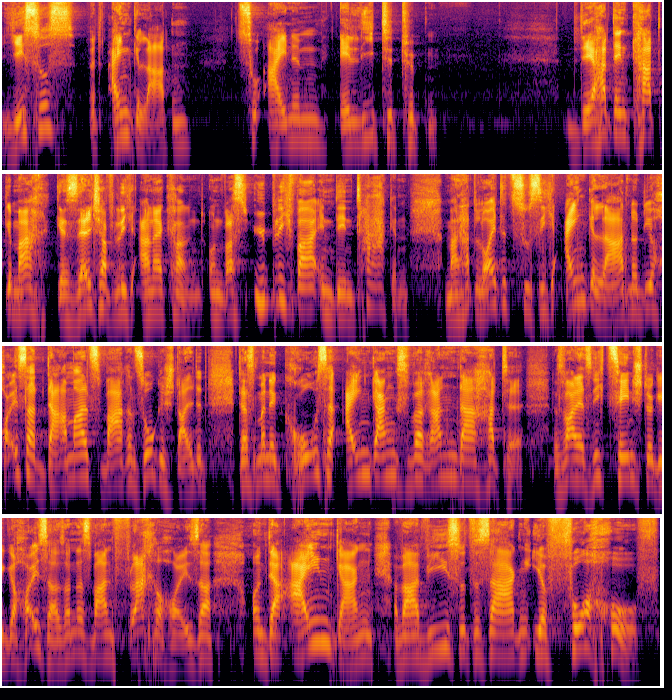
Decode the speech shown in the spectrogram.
Jesus wird eingeladen zu einem Elite-Typen der hat den Cut gemacht, gesellschaftlich anerkannt. Und was üblich war in den Tagen, man hat Leute zu sich eingeladen und die Häuser damals waren so gestaltet, dass man eine große Eingangsveranda hatte. Das waren jetzt nicht zehnstöckige Häuser, sondern das waren flache Häuser. Und der Eingang war wie sozusagen ihr Vorhof.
